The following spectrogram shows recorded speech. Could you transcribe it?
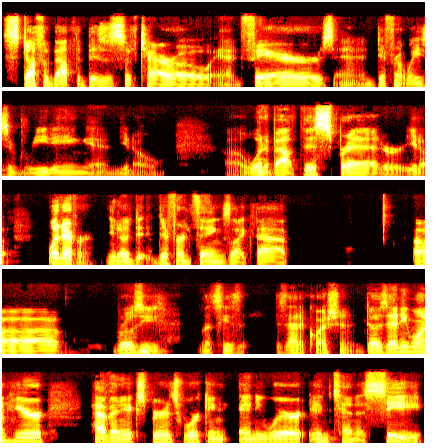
stuff about the business of tarot and fairs and different ways of reading and you know uh, what about this spread or you know whatever you know d- different things like that. Uh rosie let's see is, is that a question? Does anyone here have any experience working anywhere in tennessee?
